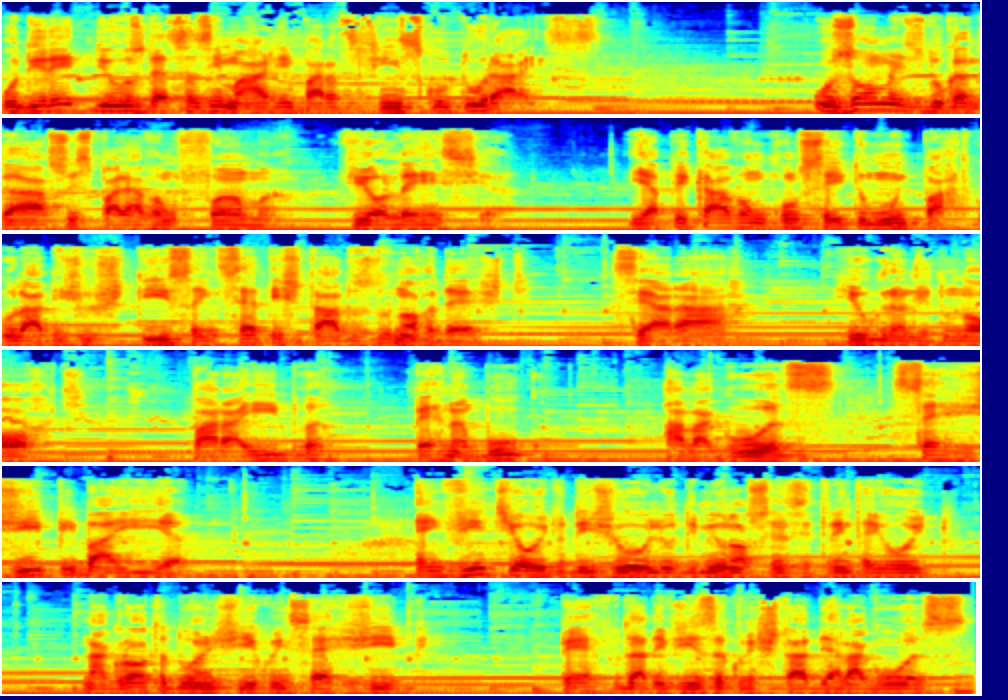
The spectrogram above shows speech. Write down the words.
o direito de uso dessas imagens para fins culturais. Os homens do cangaço espalhavam fama, violência e aplicavam um conceito muito particular de justiça em sete estados do Nordeste: Ceará, Rio Grande do Norte, Paraíba, Pernambuco, Alagoas, Sergipe e Bahia. Em 28 de julho de 1938, na Grota do Angico, em Sergipe, perto da divisa com o estado de Alagoas,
